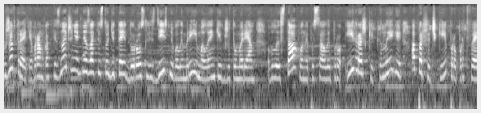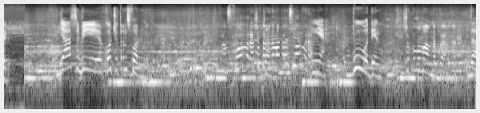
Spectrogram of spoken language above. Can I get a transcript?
Вже втретє в рамках відзначення Дня захисту дітей дорослі здійснювали мрії маленьких житомирян. В листах вони писали про іграшки, книги, а першачки про портфель. Я собі хочу трансформера. Що в тебе нема трансформера? Ні, був один. Що поламав, напевно. Да.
